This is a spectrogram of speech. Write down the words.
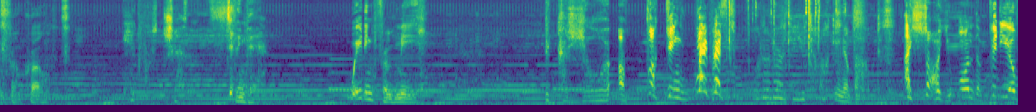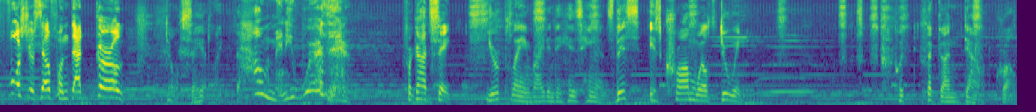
Come from, Crow? It was just sitting there, waiting for me. Because you're a fucking rapist! What on earth are you talking about? I saw you on the video force yourself on that girl! Don't say it like that. How many were there? For God's sake, you're playing right into his hands. This is Cromwell's doing. Put the gun down, Crow.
